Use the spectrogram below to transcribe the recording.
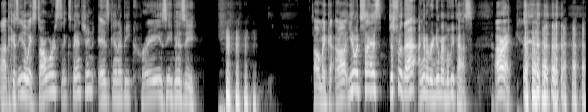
Uh, because either way, Star Wars expansion is going to be crazy busy. Oh my god. Oh, you know what, Sias? Just for that, I'm going to renew my movie pass. All right.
